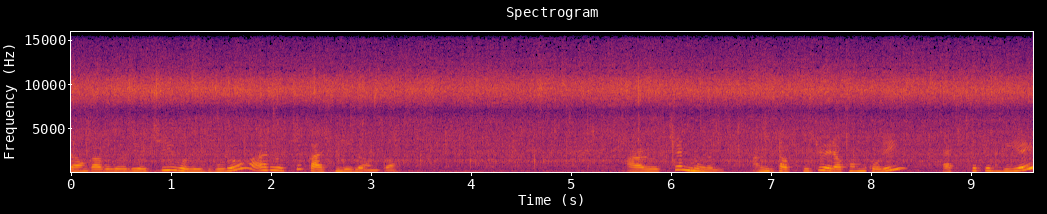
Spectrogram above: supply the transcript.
লঙ্কা গুঁড়ো দিয়েছি, হলুদ গুঁড়ো, আর হচ্ছে কাশ্মীরি লঙ্কা। আর হচ্ছে নুন। আমি সব কিছু এরকম করেই একসাথে দিয়েই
